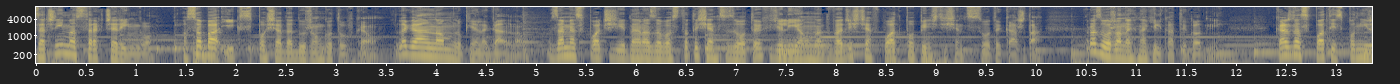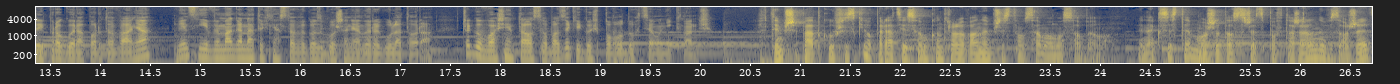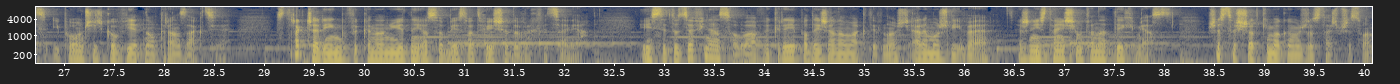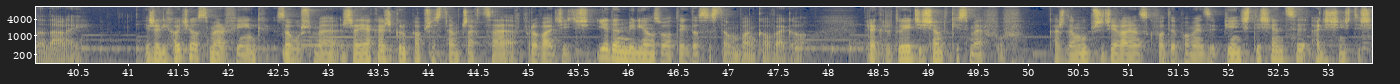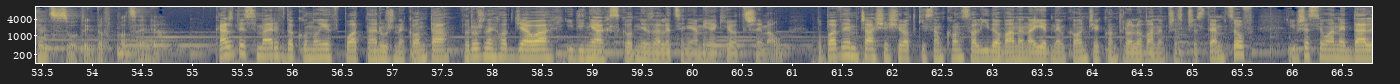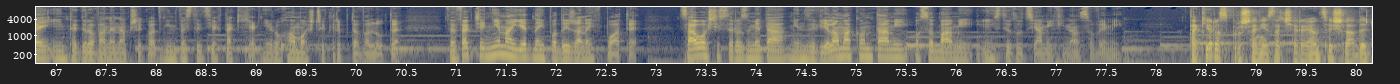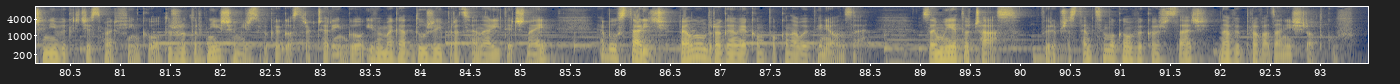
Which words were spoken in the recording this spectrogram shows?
Zacznijmy od structuringu. Osoba X posiada dużą gotówkę, legalną lub nielegalną. Zamiast wpłacić jednorazowo 100 tysięcy złotych, dzieli ją na 20 wpłat po 5 tysięcy złotych każda, rozłożonych na kilka tygodni. Każda z jest poniżej progu raportowania, więc nie wymaga natychmiastowego zgłoszenia do regulatora, czego właśnie ta osoba z jakiegoś powodu chce uniknąć. W tym przypadku wszystkie operacje są kontrolowane przez tą samą osobę. Jednak system może dostrzec powtarzalny wzorzec i połączyć go w jedną transakcję. Structuring w wykonaniu jednej osoby jest łatwiejsze do wychwycenia. Instytucja finansowa wykryje podejrzaną aktywność, ale możliwe, że nie stanie się to natychmiast, przez co środki mogą już zostać przesłane dalej. Jeżeli chodzi o smurfing, załóżmy, że jakaś grupa przestępcza chce wprowadzić 1 milion złotych do systemu bankowego. Rekrutuje dziesiątki smurfów, każdemu przydzielając kwoty pomiędzy 5 tysięcy a 10 tysięcy złotych do wpłacenia. Każdy smurf dokonuje wpłat na różne konta, w różnych oddziałach i dniach zgodnie z zaleceniami, jakie otrzymał. Po pewnym czasie środki są konsolidowane na jednym koncie kontrolowanym przez przestępców i przesyłane dalej i integrowane np. w inwestycjach takich jak nieruchomość czy kryptowaluty. W efekcie nie ma jednej podejrzanej wpłaty. Całość jest rozmyta między wieloma kontami, osobami i instytucjami finansowymi. Takie rozproszenie zacierające ślady czyni wykrycie smurfingu dużo trudniejszym niż zwykłego structuringu i wymaga dużej pracy analitycznej, aby ustalić pełną drogę, jaką pokonały pieniądze. Zajmuje to czas, który przestępcy mogą wykorzystać na wyprowadzanie środków.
